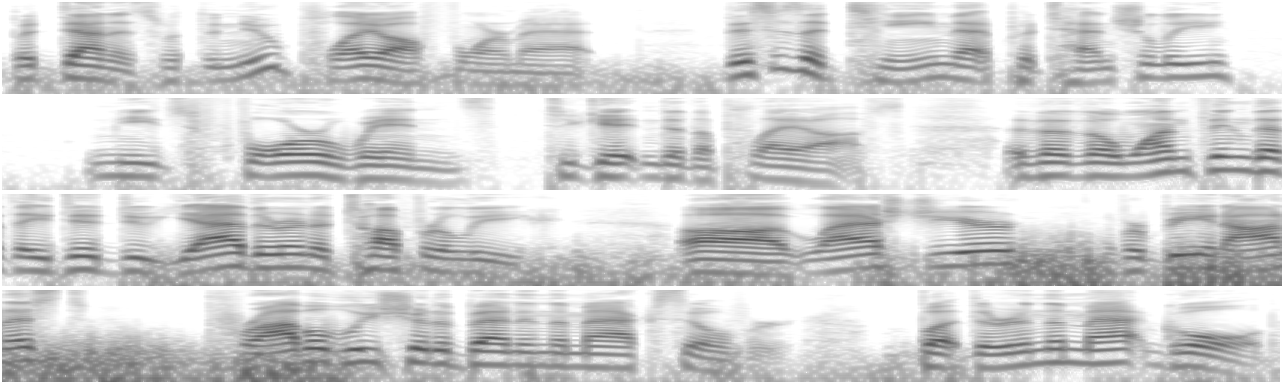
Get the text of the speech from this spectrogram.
But Dennis, with the new playoff format, this is a team that potentially needs four wins to get into the playoffs. The the one thing that they did do, yeah, they're in a tougher league. Uh, last year, if we're being honest, probably should have been in the MAC Silver, but they're in the MAC Gold.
